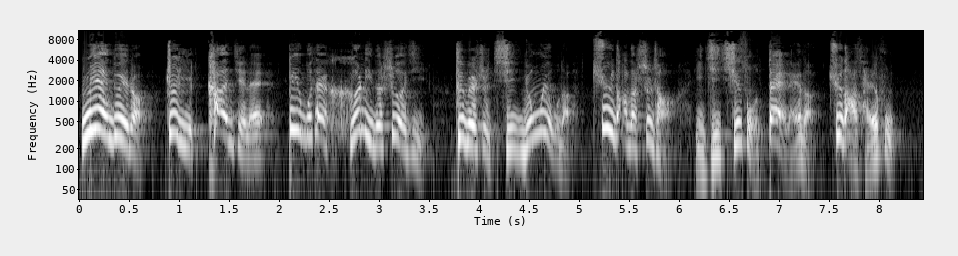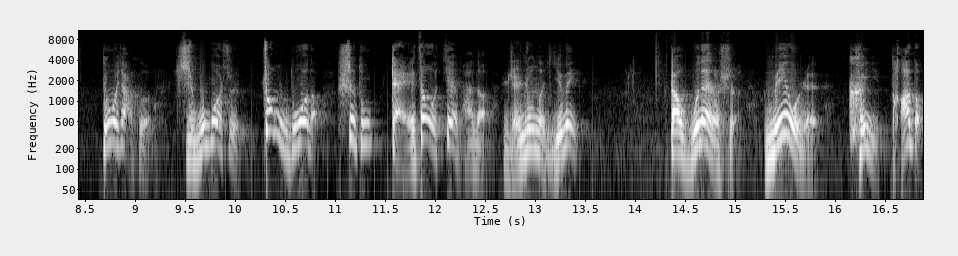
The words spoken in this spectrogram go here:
面对着这一看起来并不太合理的设计。特别是其拥有的巨大的市场以及其所带来的巨大财富，德沃夏克只不过是众多的试图改造键盘的人中的一位。但无奈的是，没有人可以打倒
